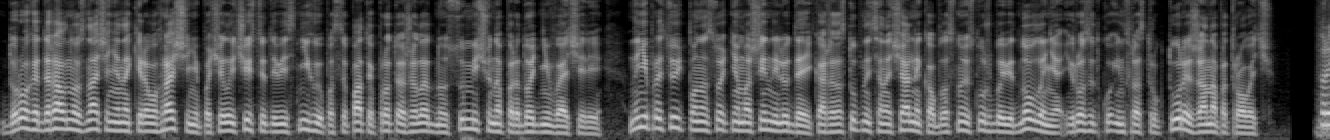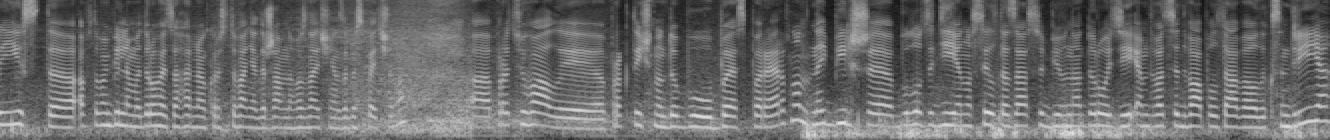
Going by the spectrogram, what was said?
Дороги державного значення на Кіровоградщині почали чистити від снігу і посипати протиожеледною сумішю напередодні ввечері. Нині працюють понад сотня машин і людей, каже заступниця начальника обласної служби відновлення і розвитку інфраструктури Жанна Петрович. Проїзд е, автомобільними дорогами загального користування державного значення забезпечено. Працювали практично добу безперервно. Найбільше було задіяно сил та засобів на дорозі М22 Полтава-Олександрія, е,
